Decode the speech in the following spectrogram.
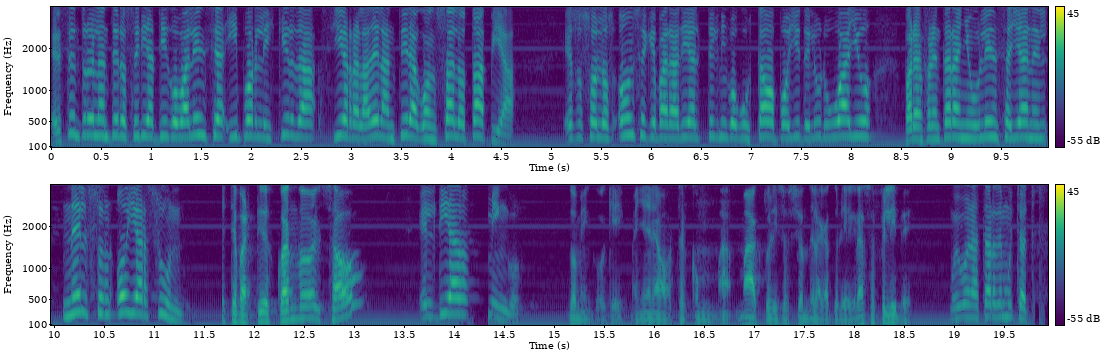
el centro delantero sería Diego Valencia y por la izquierda cierra la delantera Gonzalo Tapia. Esos son los 11 que pararía el técnico Gustavo Poyet, el uruguayo, para enfrentar a Ñublense ya en el Nelson Oyarzún, ¿Este partido es cuándo? ¿El sábado? el día domingo. Domingo, ok. Mañana vamos a estar con más, más actualización de la categoría. Gracias, Felipe. Muy buenas tardes, muchachos.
